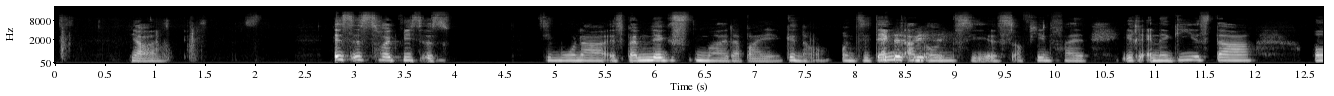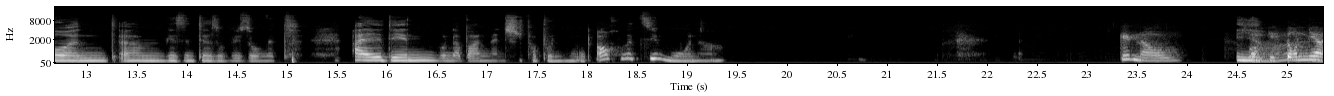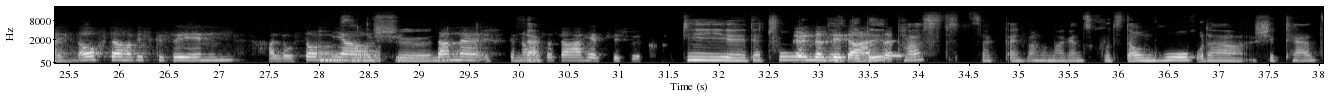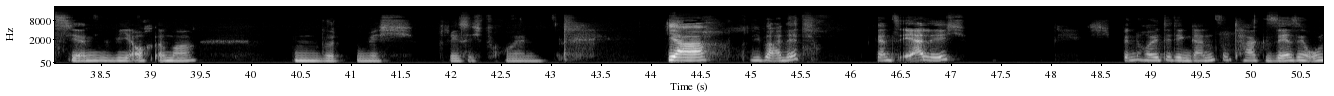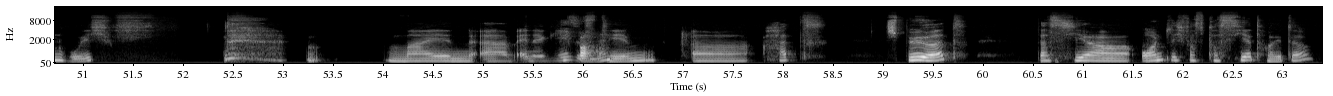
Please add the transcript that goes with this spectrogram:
ja, es ist heute, wie es ist. Simona ist beim nächsten Mal dabei, genau. Und sie denkt ist an wichtig. uns, sie ist auf jeden Fall, ihre Energie ist da. Und ähm, wir sind ja sowieso mit all den wunderbaren Menschen verbunden und auch mit Simona. Genau. Ja, Und die Sonja ist genau. auch da, habe ich gesehen. Hallo Oh, Sonja. so Und die schön. Susanne ist genauso da. Herzlich willkommen. die, der Ton, Schön, dass der da Bild seid. passt, sagt einfach nochmal ganz kurz Daumen hoch oder schickt Herzchen, wie auch immer. Hm, Würde mich riesig freuen. Ja, liebe Annette, ganz ehrlich, ich bin heute den ganzen Tag sehr, sehr unruhig. Mein ähm, Spannend. Äh, hat spürt, dass hier ordentlich was passiert heute.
